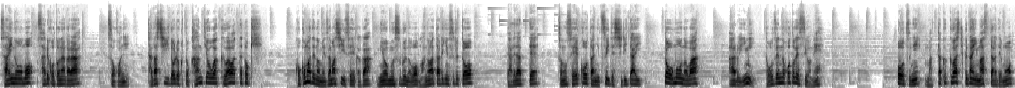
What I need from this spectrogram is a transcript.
才能もさることながらそこに正しい努力と環境が加わった時ここまでの目覚ましい成果が実を結ぶのを目の当たりにすると誰だってその成功端について知りたいと思うのはある意味当然のことですよね。スポーツに全く詳しくないマスターでも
